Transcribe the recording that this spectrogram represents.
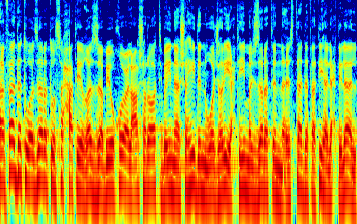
أفادت وزارة صحة غزة بوقوع العشرات بين شهيد وجريح في مجزرة استهدف فيها الاحتلال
